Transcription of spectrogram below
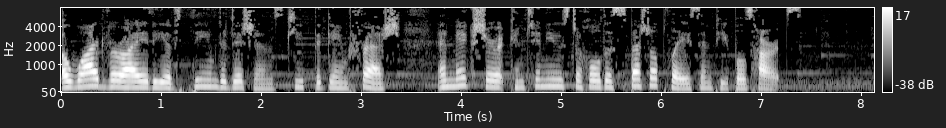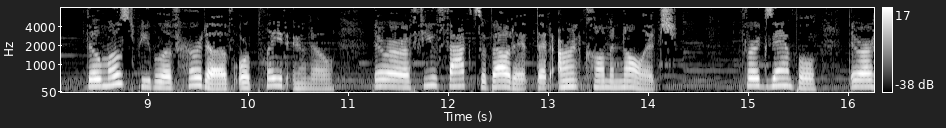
a wide variety of themed editions keep the game fresh and make sure it continues to hold a special place in people's hearts. Though most people have heard of or played Uno, there are a few facts about it that aren't common knowledge. For example, there are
